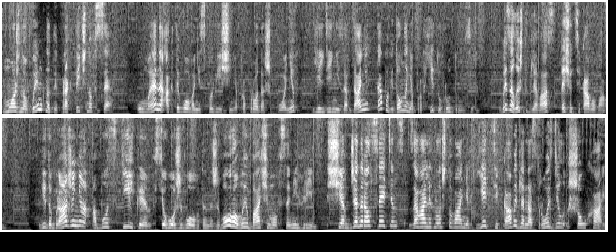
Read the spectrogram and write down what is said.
можна вимкнути практично все. У мене активовані сповіщення про продаж конів, гільдійні завдання та повідомлення про вхід у гру друзів. Ви залиште для вас те, що цікаво вам. Відображення або скільки всього живого та неживого ми бачимо в самій грі. Ще в General Settings загальних налаштуваннях є цікавий для нас розділ Show High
